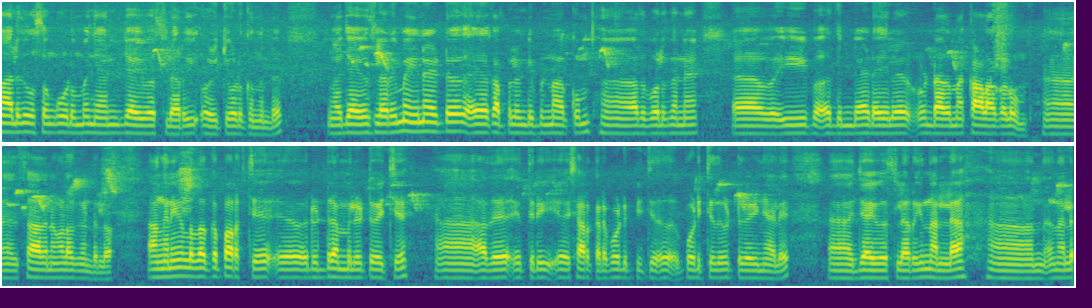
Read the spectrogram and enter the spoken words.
നാല് ദിവസം കൂടുമ്പോൾ ഞാൻ ജൈവ സ്ലറി ഒഴിച്ചു കൊടുക്കുന്നുണ്ട്. ജൈവ സ്ലറി മെയിനായിട്ട് കപ്പലണ്ടി പിണ്ണാക്കും അതുപോലെ തന്നെ ഈ ഇതിന്റെ ഇടയിൽ ഉണ്ടാകുന്ന കളകളും സാധനങ്ങളൊക്കെ ഉണ്ടല്ലോ. അങ്ങനെയുള്ളതൊക്കെ പറിച്ച് ഒരു ഡ്രമ്മിലിട്ട് വെച്ച് അത് ഇത്തിരി ശർക്കര പൊടിപ്പിച്ച് പൊടിച്ചത് ഇട്ട് കഴിഞ്ഞാൽ ജൈവ സ്ലറി നല്ല നല്ല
